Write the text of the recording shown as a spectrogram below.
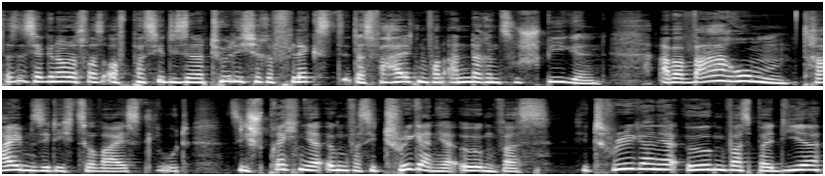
das ist ja genau das, was oft passiert, diese natürliche Reflex, das Verhalten von anderen zu spiegeln. Aber warum treiben sie dich zur Weißglut? Sie sprechen ja irgendwas, sie triggern ja irgendwas. Sie triggern ja irgendwas bei dir,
